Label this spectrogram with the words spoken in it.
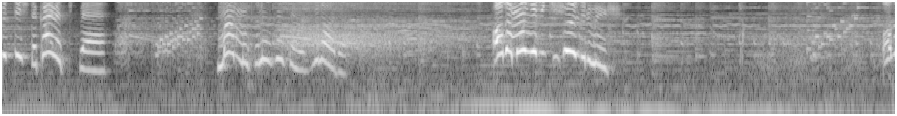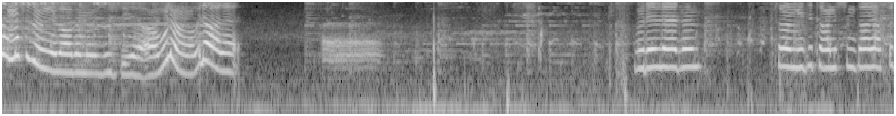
bitti işte. Kaybettik be. Mal mısınız nesiniz birader? Adam 17 kişi öldürmüş. Adam nasıl öyle adam öldürdü ya? Bu ne ama birader? Görevlerden tamam 7 tanesini daha yaptık.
